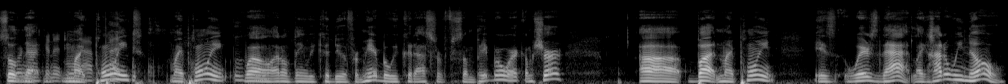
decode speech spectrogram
So We're not that gonna do my that, but- Mm-hmm. point, my point. Well, I don't think we could do it from here, but we could ask for some paperwork. I'm sure. Uh, but my point is, where's that? Like, how do we know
